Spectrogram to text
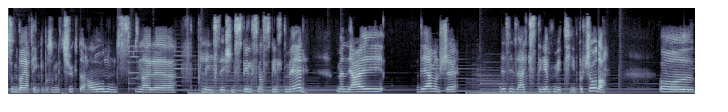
som da jeg tenker på som litt sjukt. Jeg har jo noen sånne her eh, PlayStation-spill som jeg har spilt mer. Men jeg Det er kanskje Det syns jeg er ekstremt mye tid på et show, da. Og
